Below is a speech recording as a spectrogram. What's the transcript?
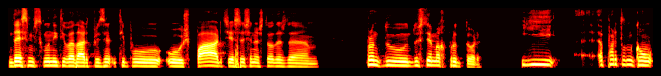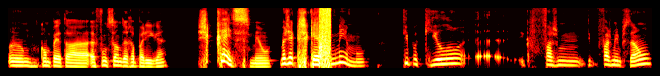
décimo segundo, e estive a dar, por exemplo, tipo, os partes e essas cenas todas da, pronto, do, do sistema reprodutor. E a parte onde com, um, compete a, a função da rapariga, esquece, meu. Mas é que esquece mesmo. Tipo, aquilo uh, que faz-me tipo, faz impressão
